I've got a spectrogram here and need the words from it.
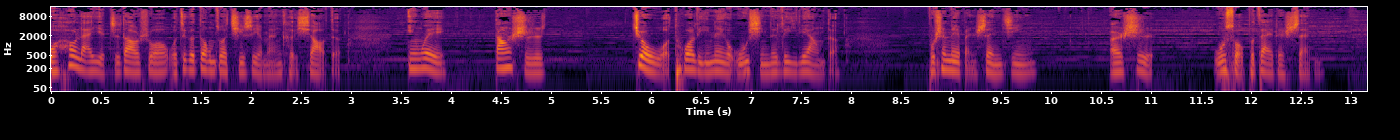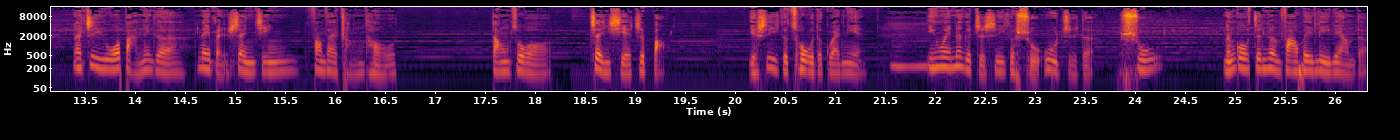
我后来也知道，说我这个动作其实也蛮可笑的，因为当时救我脱离那个无形的力量的，不是那本圣经，而是无所不在的神。那至于我把那个那本圣经放在床头，当做镇邪之宝，也是一个错误的观念。嗯，因为那个只是一个属物质的书，能够真正发挥力量的，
